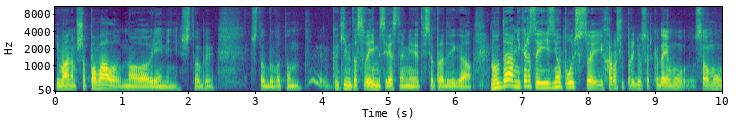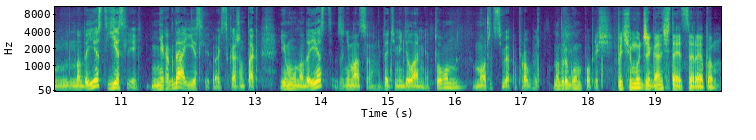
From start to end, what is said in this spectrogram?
Иваном Шаповаловым нового времени, чтобы чтобы вот он какими-то своими средствами это все продвигал. Ну да, мне кажется, из него получится и хороший продюсер, когда ему самому надоест, если, не когда, а если, давайте скажем так, ему надоест заниматься вот этими делами, то он может себя попробовать на другом поприще. Почему Джиган считается рэпом?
